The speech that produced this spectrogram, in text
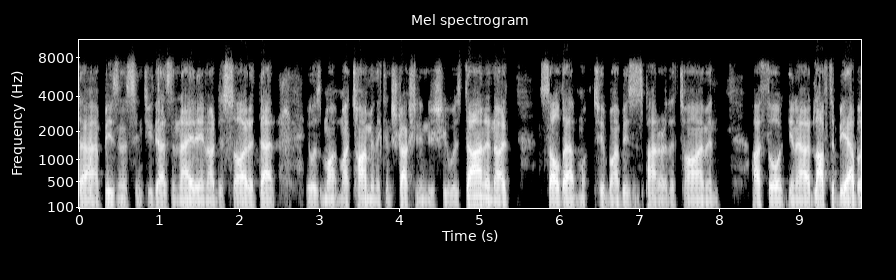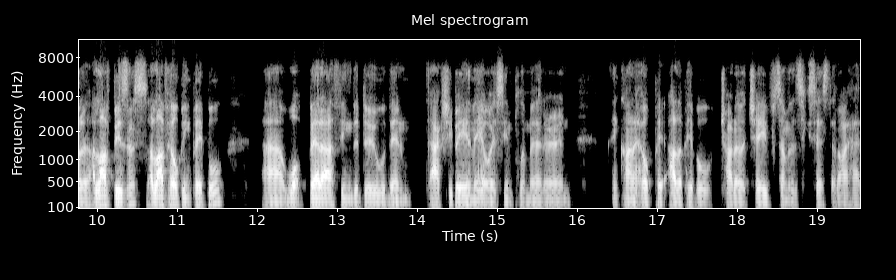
uh, business in 2018, I decided that it was my, my time in the construction industry was done, and I sold out to my business partner at the time. And I thought, you know, I'd love to be able to. I love business. I love helping people. Uh, what better thing to do would than actually be an EOS implementer and and kind of help other people try to achieve some of the success that I had.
